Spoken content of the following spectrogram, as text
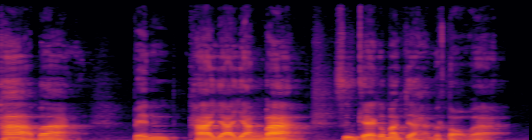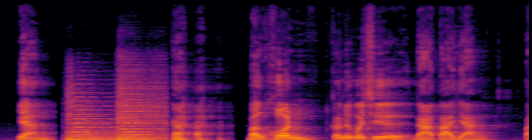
ท่าบ้าง เป็นทายายังบ้าง ซึ่งแกก็มักจะหันมาตอบว่า ยัง บางคนก็นึกว่าชื่อดาตายังไป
